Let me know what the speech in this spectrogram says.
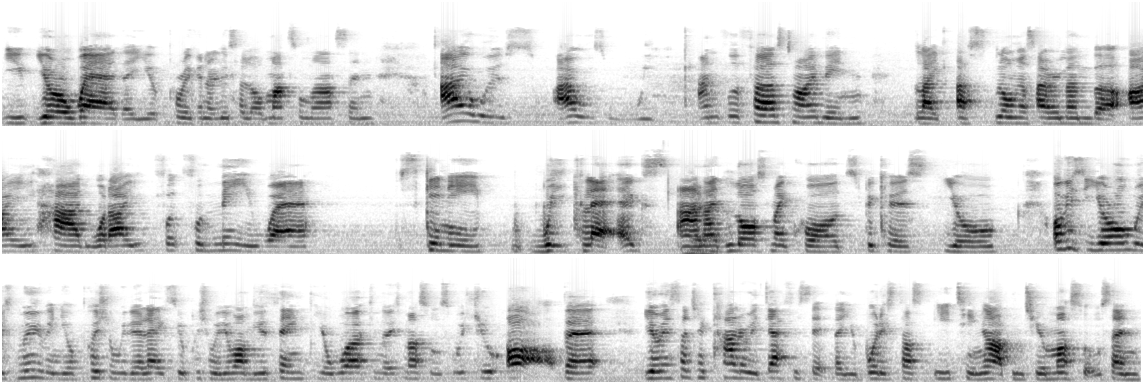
you, you're aware that you're probably going to lose a lot of muscle mass, and I was I was weak, and for the first time in like as long as I remember, I had what I for for me were skinny, weak legs, and Yeah. I'd lost my quads because you're obviously you're always moving. You're pushing with your legs. You're pushing with your arm. You think you're working those muscles, which you are, but you're in such a calorie deficit that your body starts eating up into your muscles, and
